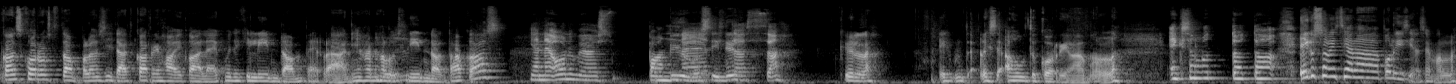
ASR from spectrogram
kans korostetaan paljon sitä, että Kari haikailee kuitenkin Lindan perään ja hän haluaisi Lindan takas. Ja ne on myös panneet tässä. Kyllä. Eikö, mutta oliko se autokorjaamolla? Eikö se ollut tota, Eikö se oli siellä poliisiasemalla?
